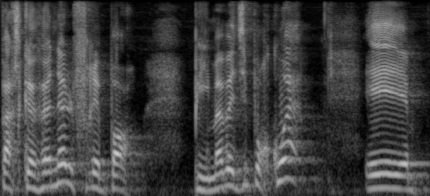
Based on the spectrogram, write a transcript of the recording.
parce que je ne le ferai pas. Puis il m'avait dit pourquoi. Et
